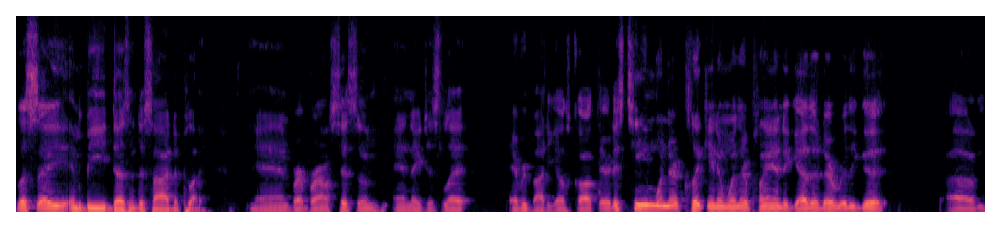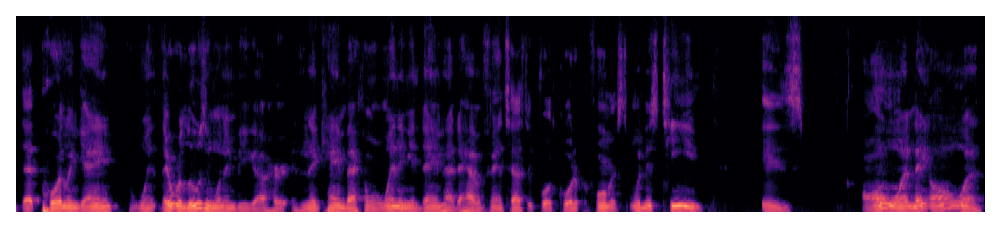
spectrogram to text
let's say Embiid doesn't decide to play and Brett Brown sits him and they just let everybody else go out there. This team, when they're clicking and when they're playing together, they're really good. Um, that Portland game, when they were losing when Embiid got hurt, and they came back and were winning, and Dame had to have a fantastic fourth quarter performance. When this team is on one, they on one.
